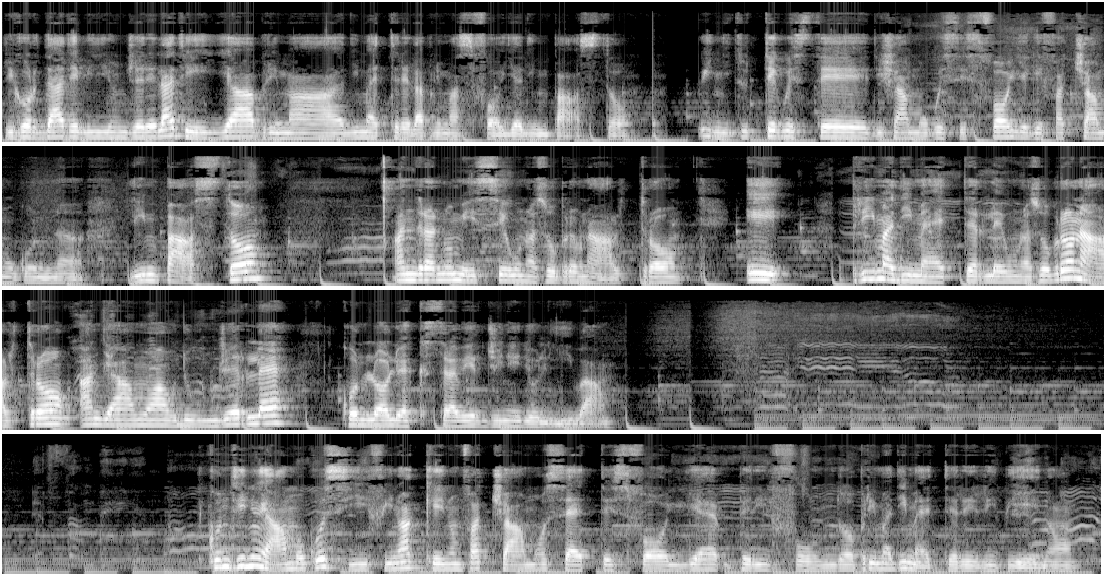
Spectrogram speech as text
Ricordatevi di ungere la teglia prima di mettere la prima sfoglia di impasto quindi tutte queste diciamo queste sfoglie che facciamo con l'impasto andranno messe una sopra un altro. E prima di metterle una sopra un altro andiamo ad ungerle con l'olio extravergine di oliva. Continuiamo così fino a che non facciamo sette sfoglie per il fondo prima di mettere il ripieno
